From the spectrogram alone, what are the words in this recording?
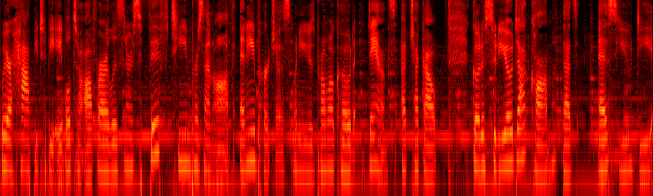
We are happy to be able to offer our listeners 15% off any purchase when you use promo code DANCE at checkout. Go to sudio.com, that's S U D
